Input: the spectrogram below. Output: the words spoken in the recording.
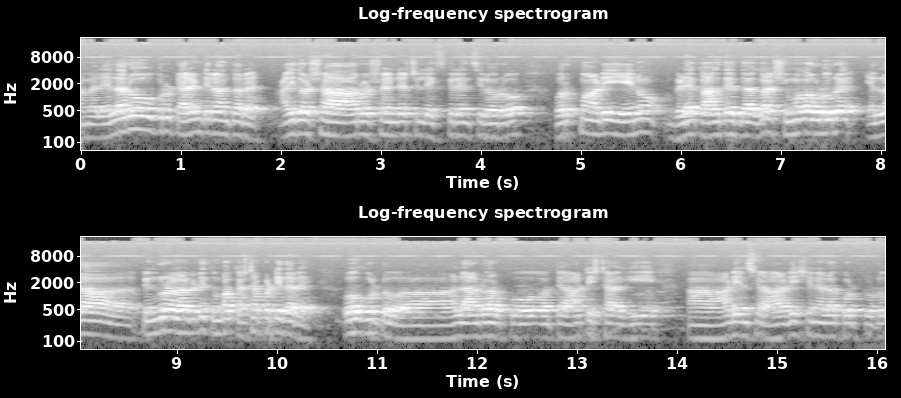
ಆಮೇಲೆ ಎಲ್ಲರೂ ಒಬ್ಬರು ಟ್ಯಾಲೆಂಟ್ ಇರೋ ಅಂತಾರೆ ಐದು ವರ್ಷ, ಆರು ವರ್ಷ ಇಂಡಸ್ಟ್ರಿಯಲ್ಲಿ ಎಕ್ಸ್ಪೀರಿಯನ್ಸ್ ಇರೋರು. ವರ್ಕ್ ಮಾಡಿ ಏನೂ ಬೆಳೆಯೋಕ್ಕಾಗದೇ ಇದ್ದಾಗ ಶಿವಮೊಗ್ಗ ಹುಡುಗರೆ ಎಲ್ಲ ಬೆಂಗಳೂರಲ್ಲಿ ಆಲ್ರೆಡಿ ತುಂಬ ಕಷ್ಟಪಟ್ಟಿದ್ದಾರೆ. ಹೋಗ್ಬಿಟ್ಟು ಅಲ್ಲಿ ಹಾರ್ಡ್ ವರ್ಕು ಮತ್ತು ಆರ್ಟಿಸ್ಟ್ ಆಗಿ ಆಡಿಯನ್ಸ್ ಆಡಿಷನ್ ಎಲ್ಲ ಕೊಟ್ಬಿಟ್ಟು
